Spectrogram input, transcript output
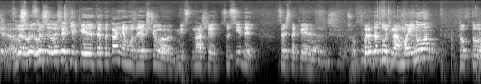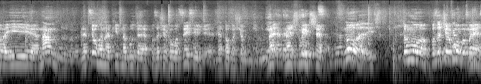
е, ли- ли- лише, лише тільки те питання, може, якщо міс- наші сусіди все ж таки передадуть нам майно, тобто і нам для цього необхідно буде позачергову сесію для того, щоб най- найшвидше. Ну і тому позачергову ми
